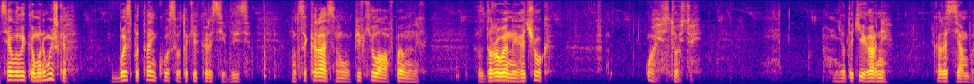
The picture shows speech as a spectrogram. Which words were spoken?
Ця велика мармишка без питань косив таких карасів. Дивіться. Ну це карась, ну пів кіла впевнених. Здоровенний гачок. Ой, стой, стой. І отакі гарні карасямби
